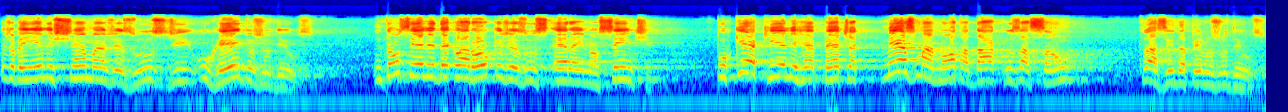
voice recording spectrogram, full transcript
Veja bem, ele chama Jesus de o rei dos judeus. Então, se ele declarou que Jesus era inocente, por que aqui ele repete a mesma nota da acusação trazida pelos judeus?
